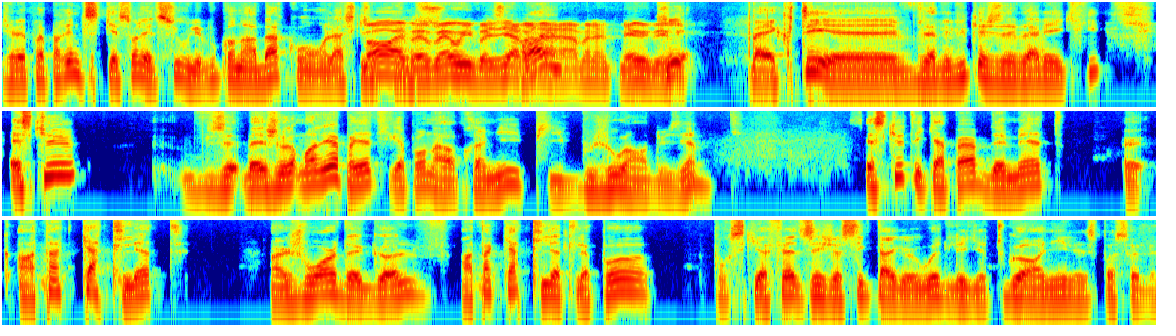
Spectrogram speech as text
J'avais préparé une petite question là-dessus. Voulez-vous qu'on embarque ou on lâche skip? Ben, ben, oui, vas-y, avant, avant notre... Ben, oui, ben, écoutez, euh, vous avez vu que je l'avais écrit. Est-ce que vous, ben, je vais demander à Payette qui répond en premier, puis Boujou en deuxième. Est-ce que tu es capable de mettre, euh, en tant qu'athlète, un joueur de golf, en tant qu'athlète, là, pas pour ce qu'il a fait, tu sais, je sais que Tiger Woods, il a tout gagné, c'est pas ça. Là.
